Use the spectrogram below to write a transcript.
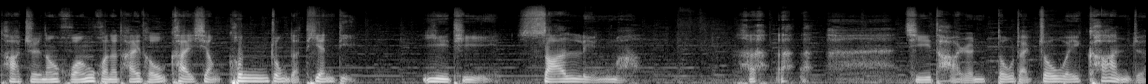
他只能缓缓地抬头看向空中的天地，一体三灵吗？哈哈哈！其他人都在周围看着，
